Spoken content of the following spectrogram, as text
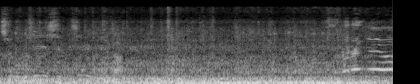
오늘 같이 움직이실 팀입니다. 사랑해요!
